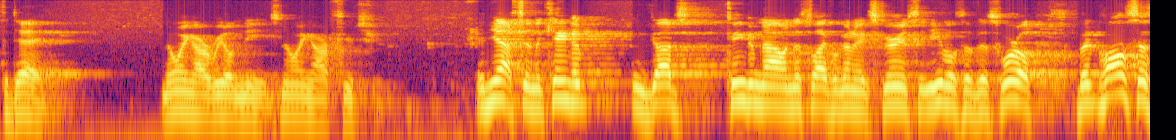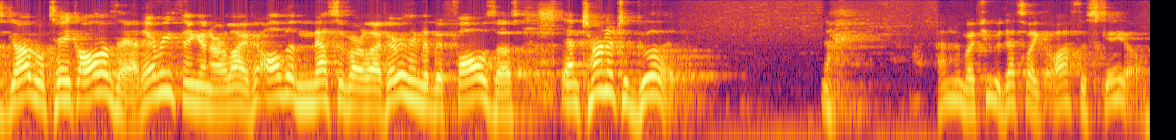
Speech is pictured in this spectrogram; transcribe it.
Today, knowing our real needs, knowing our future. And yes, in the kingdom, in God's kingdom now in this life, we're going to experience the evils of this world. But Paul says God will take all of that, everything in our life, all the mess of our life, everything that befalls us, and turn it to good. I don't know about you, but that's like off the scale.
